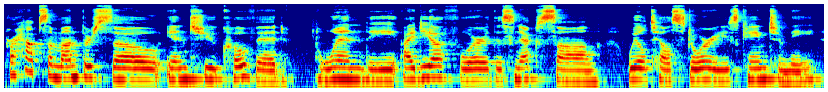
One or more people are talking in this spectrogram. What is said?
perhaps a month or so into COVID when the idea for this next song, We'll Tell Stories, came to me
